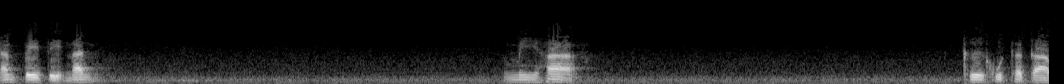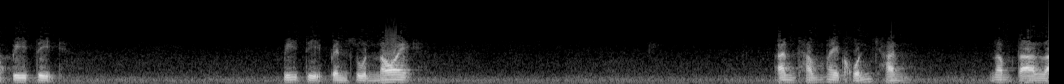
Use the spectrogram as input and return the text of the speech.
อันปีตินั้น มีห้า คือขุทกาปีติ ปีติเป็นส่วนน้อย อันทำให้ขนชัน น้ำตาไหล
